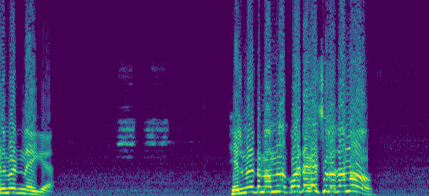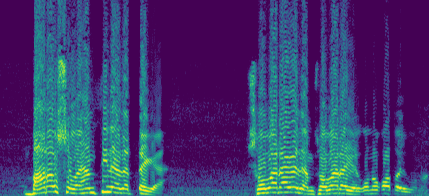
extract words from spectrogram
হেলমেট নাই হেলমেট মামলা কয় টাকা ছিল জানো? বারোশো, এখন তিন হাজার টাকা। সবার আগে যাম সবার আগে কোনো কথা হইব না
